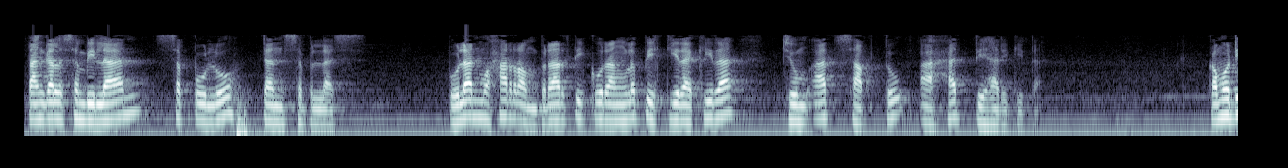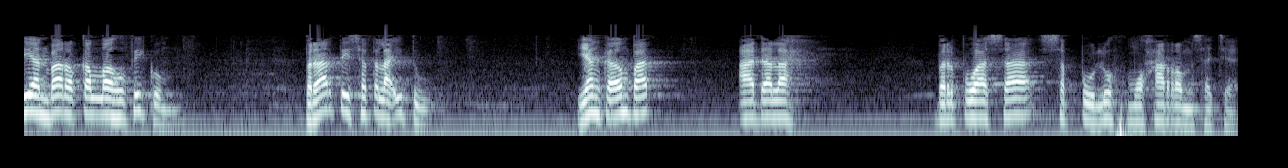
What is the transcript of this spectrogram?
tanggal 9, 10 dan 11 bulan Muharram berarti kurang lebih kira-kira Jumat, Sabtu, Ahad di hari kita kemudian barakallahu fikum berarti setelah itu yang keempat adalah berpuasa 10 Muharram saja.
